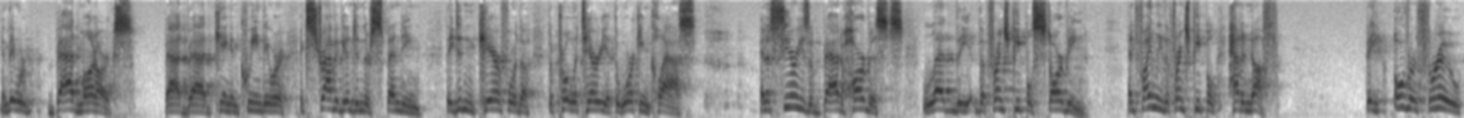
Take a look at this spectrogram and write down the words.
And they were bad monarchs, bad, bad king and queen. They were extravagant in their spending. They didn't care for the, the proletariat, the working class. And a series of bad harvests led the, the French people starving. And finally, the French people had enough. They overthrew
